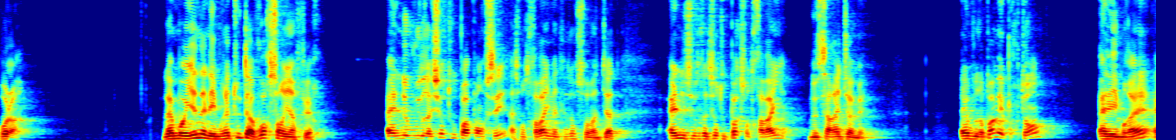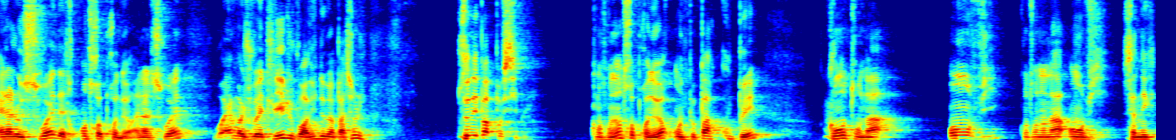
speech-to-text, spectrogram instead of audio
Voilà. La moyenne, elle aimerait tout avoir sans rien faire. Elle ne voudrait surtout pas penser à son travail 24 heures sur 24. Elle ne souhaiterait surtout pas que son travail ne s'arrête jamais. Elle voudrait pas, mais pourtant, elle aimerait, elle a le souhait d'être entrepreneur. Elle a le souhait, ouais, moi je veux être libre, je veux pouvoir vivre de ma passion. Ce n'est pas possible. Quand on est entrepreneur, on ne peut pas couper quand on a envie, quand on en a envie. Ça n'est,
